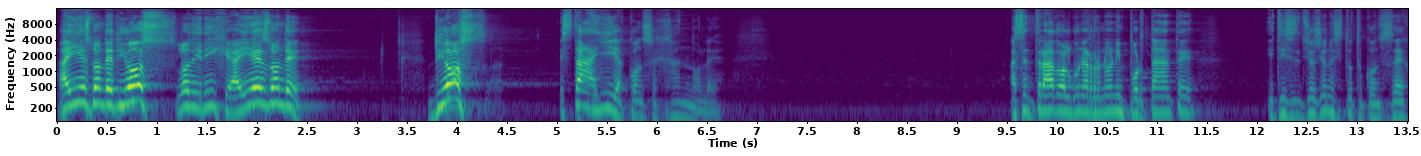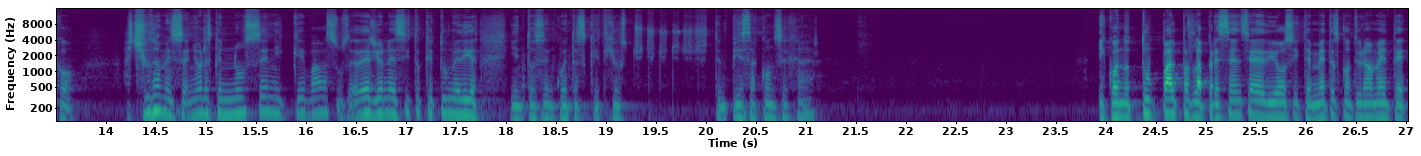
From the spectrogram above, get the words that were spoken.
Ahí es donde Dios lo dirige, ahí es donde Dios está ahí aconsejándole. Has entrado a alguna reunión importante y te dices, Dios, yo necesito tu consejo. Ayúdame, Señor, es que no sé ni qué va a suceder. Yo necesito que tú me digas. Y entonces encuentras que Dios te empieza a aconsejar. Y cuando tú palpas la presencia de Dios y te metes continuamente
